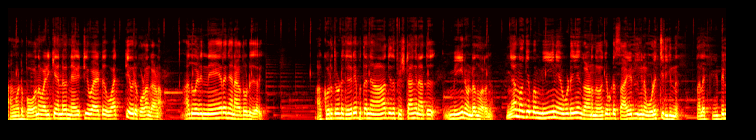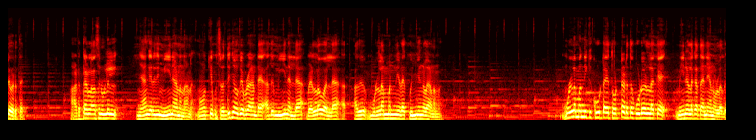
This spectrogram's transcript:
അങ്ങോട്ട് പോകുന്ന വഴിക്ക് തന്നെ ഒരു നെഗറ്റീവായിട്ട് വറ്റിയ ഒരു കുളം കാണാം. അതുവഴി നേരെ ഞാൻ അകത്തോട്ട് കയറി. അക്കൂരത്തോട്ട് കയറിയപ്പോൾ തന്നെ ആദ്യത്തെ ഫിഷ് ടാങ്കിനകത്ത് മീനുണ്ടെന്ന് പറഞ്ഞു. ഞാൻ നോക്കിയപ്പോൾ മീൻ എവിടെയും കാണുന്നു. നോക്കിയപ്പോൾ സൈഡിൽ ഇങ്ങനെ ഒളിച്ചിരിക്കുന്നു. നല്ല കിടില ഒരുത്തൻ. അടുത്ത ക്ലാസ്സിനുള്ളിൽ ഞാൻ കരുതി മീനാണെന്നാണ്. നോക്കിയപ്പോൾ ശ്രദ്ധിച്ച് നോക്കിയപ്പോഴാണ് അത് മീനല്ല വെള്ളവുമല്ല അത് മുള്ളമ്മണ്ണിയുടെ കുഞ്ഞുങ്ങളാണെന്ന്. മുള്ളമന്നിക്ക് കൂട്ടായ തൊട്ടടുത്ത കൂടുകളിലൊക്കെ മീനുകളൊക്കെ തന്നെയാണ് ഉള്ളത്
